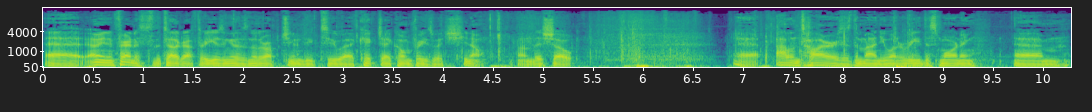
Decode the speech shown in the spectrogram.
Uh, I mean, in fairness to the Telegraph, they're using it as another opportunity to uh, kick Jake Humphries, which, you know, on this show. Uh, Alan Tyers is the man you want to read this morning. Um,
